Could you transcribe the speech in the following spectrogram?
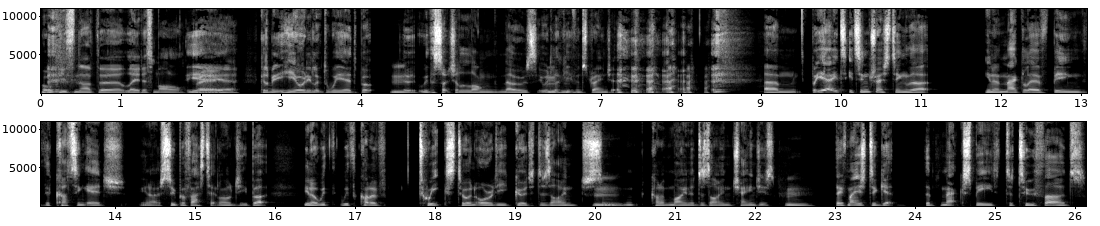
hope he's not the latest model. yeah, right? yeah. Because I mean, he already looked weird, but Mm. with such a long nose, it would look Mhm. even stranger. um, but yeah, it's it's interesting that you know maglev being the cutting edge, you know, super fast technology, but you know, with with kind of tweaks to an already good design, just some kind of minor design changes, Hmm. they've managed to get the max speed to two thirds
